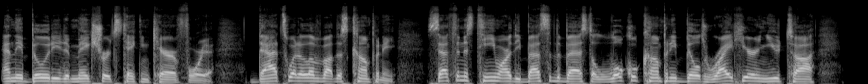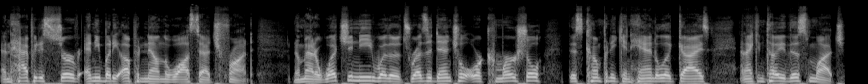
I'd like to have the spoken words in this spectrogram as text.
and the ability to make sure it's taken care of for you. That's what I love about this company. Seth and his team are the best of the best, a local company built right here in Utah, and happy to serve anybody up and down the Wasatch Front. No matter what you need, whether it's residential or commercial, this company can handle it, guys. And I can tell you this much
